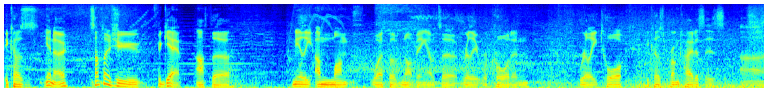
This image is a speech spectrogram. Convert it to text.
Because, you know, sometimes you forget after nearly a month worth of not being able to really record and really talk because bronchitis is uh,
